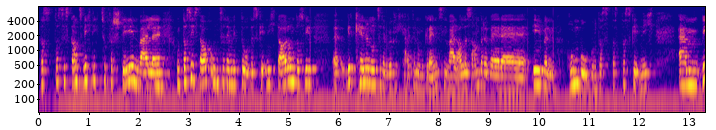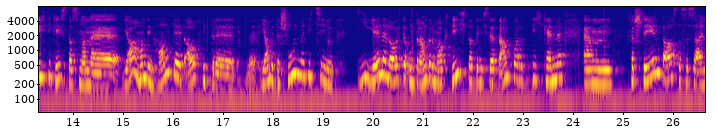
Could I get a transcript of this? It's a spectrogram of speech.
Das, das ist ganz wichtig zu verstehen, weil, äh, und das ist auch unsere Methode. Es geht nicht darum, dass wir, äh, wir kennen unsere Möglichkeiten und Grenzen, weil alles andere wäre eben Humbug und das, das, das geht nicht. Ähm, wichtig ist, dass man äh, ja, Hand in Hand geht, auch mit der, äh, ja, mit der Schulmedizin und die, jene Leute, unter anderem auch dich, da bin ich sehr dankbar, die ich kenne, ähm, verstehen das, dass es ein,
